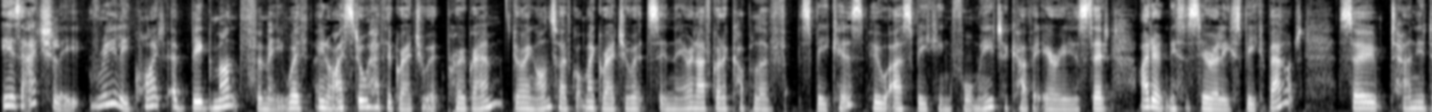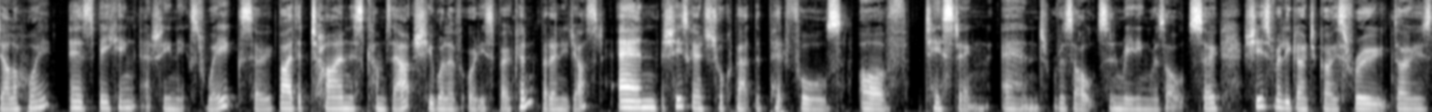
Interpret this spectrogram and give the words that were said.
is actually really quite a big month for me with, you know, I still have the graduate program going on. So I've got my graduates in there and I've got a couple of speakers who are speaking for me to cover areas that I don't necessarily speak about. So Tania Delahoy is speaking actually next week. So by the time this comes out, she will have already spoken, but only just. And she's going to talk about the pitfalls of testing and results and reading results. So she's really going to go through those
